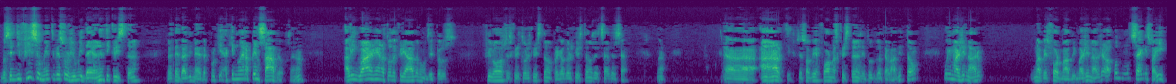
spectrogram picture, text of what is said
Você dificilmente vê surgir uma ideia anticristã durante a Idade Média, porque aquilo não era pensável. Né? A linguagem era toda criada, vamos dizer, pelos filósofos, escritores cristãos, pregadores cristãos, etc, etc. Né? A arte, você só vê formas cristãs em tudo quanto é lado. Então, o imaginário, uma vez formado o imaginário geral, todo mundo segue isso aí.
